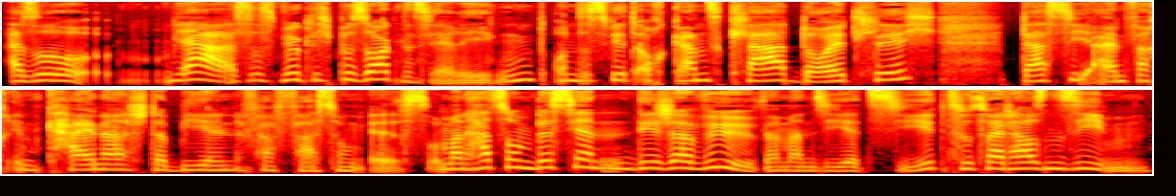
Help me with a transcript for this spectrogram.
Also ja, es ist wirklich besorgniserregend und es wird auch ganz klar deutlich, dass sie einfach in keiner stabilen Verfassung ist. Und man hat so ein bisschen Déjà-vu, wenn man sie jetzt sieht, zu 2007.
